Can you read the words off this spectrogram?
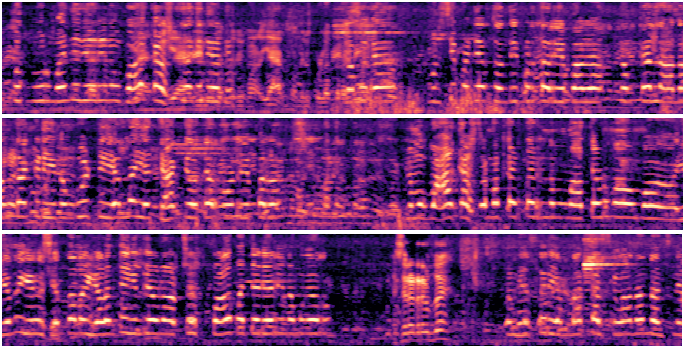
ಇಪ್ಪತ್ತ್ಮೂರು ಮಂದಿ ಇದೇವ್ರಿ ನಾವು ಭಾಳ ಕಷ್ಟ ಆಗಿದೇವ್ರಿ ಕೊಡ್ಲತ್ತಾರ ನಮಗ ಮುನ್ಸಿಪಾಲ್ಟಿ ತೊಂದರೆ ತೊಂದ್ರೆ ಕೊಡ್ತಾರ್ರಿ ಅಪ್ಪಾರ. ನಮ್ ಕಲ್ಲ ನಮ್ ತಕ್ಕಡಿ ನಮ್ ಬುಟ್ಟಿ ಎಲ್ಲ ಎತ್ತಿ ಹಾಕಿ ಹೋಗ್ತಾರ ನೋಡ್ರಿ ಪರ ನಮಗ್ ಭಾಳ ಕಷ್ಟ ಮಾತಾಡ್ತಾರ್ರಿ ನಮ್ಗೆ ಮಾತಾಡು ಏನು ಶಬ್ದ ನಾವು ಹೇಳಂತೆ ಇಲ್ರಿ ಅವ್ನು ಅಷ್ಟು ಭಾಳ ಮಾತಾಡ್ಯಾರಿ ನಮ್ಗೆ ಅವರು. ನಮ್ಮ ಹೆಸರು ಎಮ್ಮಕ್ಕ ಶಿವಾನಂದ್ ಅಂಚನೆ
